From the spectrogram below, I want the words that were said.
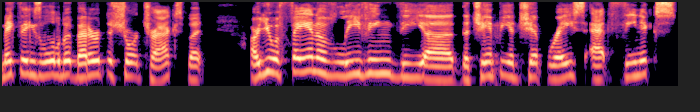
make things a little bit better at the short tracks. But are you a fan of leaving the uh, the championship race at Phoenix?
